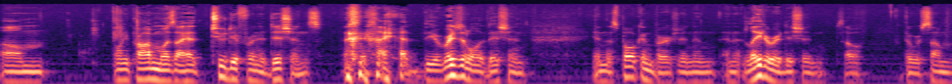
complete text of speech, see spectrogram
Um, only problem was I had two different editions. I had the original edition in the spoken version and, and a later edition, so there were some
